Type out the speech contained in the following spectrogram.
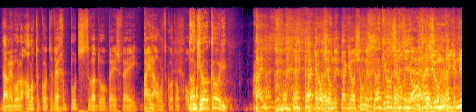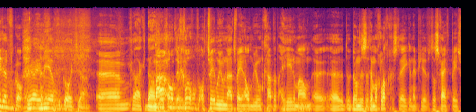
Daarmee worden alle tekorten weggepoetst, waardoor PSV bijna alle tekorten op... op Dankjewel, Cody. Bijna. dankjewel, John, dankjewel, John de Jong. Dankjewel, John de Jong. Dat je, hem- dat je hem niet hebt verkocht. Ja, je hebt niet even verkocht, ja. Ehm, Graag gedaan. maar op, ik geloof op, op 2 miljoen na 2,5 miljoen gaat dat helemaal, eh, eh, dan is het helemaal glad gestreken en heb je, dan schrijft PSV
